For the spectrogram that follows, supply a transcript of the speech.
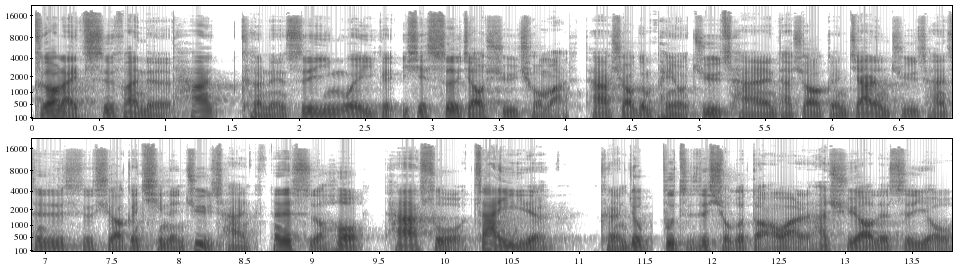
主要来吃饭的，他可能是因为一个一些社交需求嘛，他需要跟朋友聚餐，他需要跟家人聚餐，甚至是需要跟情人聚餐。那这时候，他所在意的可能就不只是修个短袜了，他需要的是有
